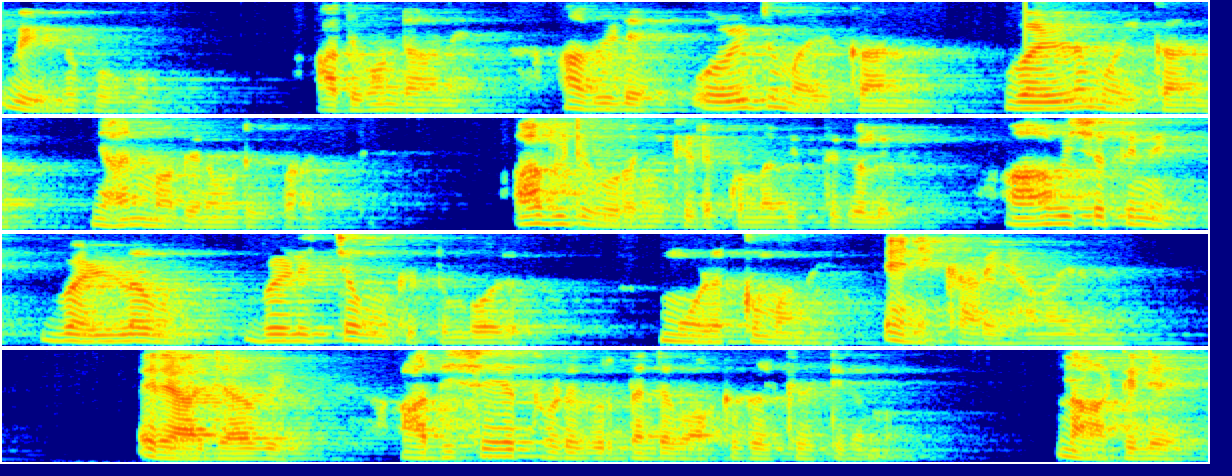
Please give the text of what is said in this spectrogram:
വീണു പോകും. അതുകൊണ്ടാണ് അവിടെ ഒഴുതുമഴിക്കാനും വെള്ളമൊഴിക്കാനും ഞാൻ മകനോട് പറഞ്ഞത് അവിടെ ഉറങ്ങിക്കിടക്കുന്ന വിത്തുകളിൽ ആവശ്യത്തിന് വെള്ളവും വെളിച്ചവും കിട്ടുമ്പോൾ മുളക്കുമെന്ന് എനിക്കറിയാമായിരുന്നു. രാജാവ് അതിശയത്തോടെ വൃദ്ധന്റെ വാക്കുകൾ കേട്ടിരുന്നു. നാട്ടിലെ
